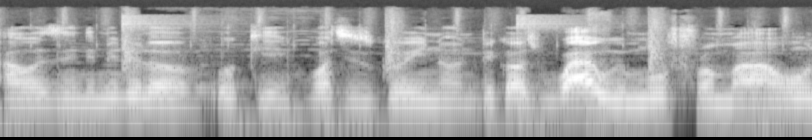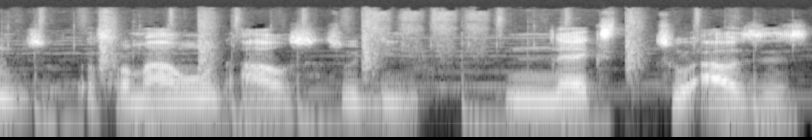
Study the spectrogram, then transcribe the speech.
i was in the middle of okay what is going on? Because while we moved from our own from our own house to the next two houses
